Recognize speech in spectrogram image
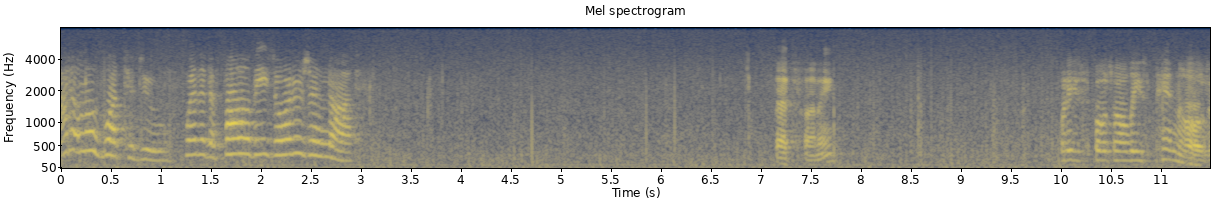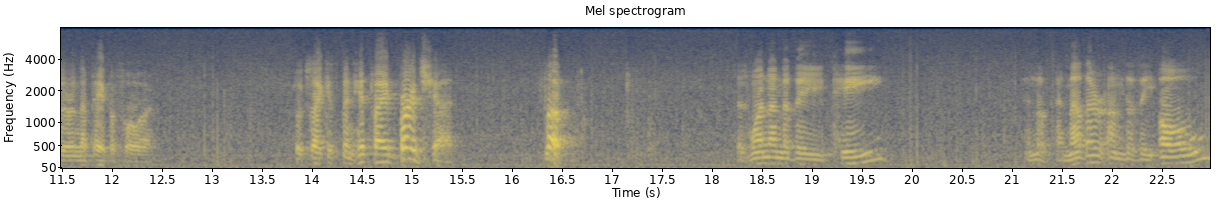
I don't know what to do, whether to follow these orders or not. That's funny. What do you suppose all these pinholes are in the paper for? Looks like it's been hit by a birdshot. Look. There's one under the T. And look, another under the O.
